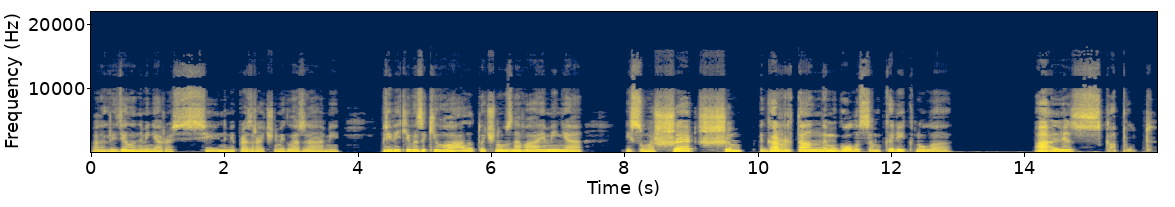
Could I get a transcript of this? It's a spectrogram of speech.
Она глядела на меня рассеянными прозрачными глазами, приветливо закивала, точно узнавая меня, и сумасшедшим гортанным голосом крикнула «Алес капут!»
